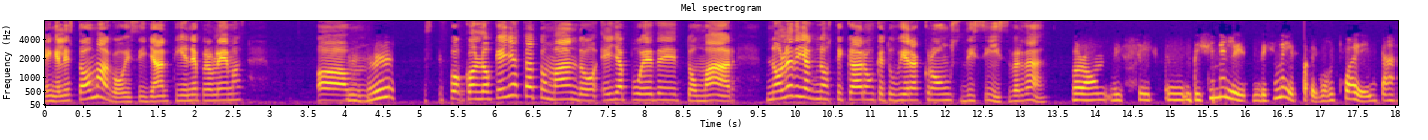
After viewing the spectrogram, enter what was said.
en el estómago y si ya tiene problemas, um, con lo que ella está tomando, ella puede tomar, no le diagnosticaron que tuviera Crohn's disease, ¿verdad? Crohn's disease, mm, déjeme le, déjeme le pregunto a ella,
